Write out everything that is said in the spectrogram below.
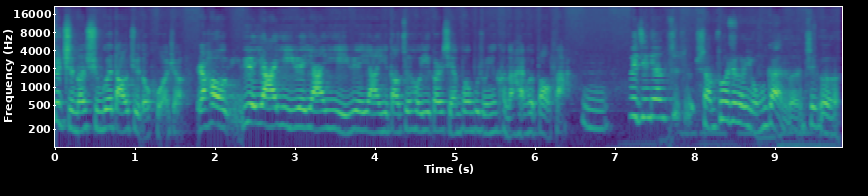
就只能循规蹈矩的活着，然后越压抑越压抑越压抑，到最后一根弦绷不住，你可能还会爆发。嗯，所以今天想做这个勇敢的这个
